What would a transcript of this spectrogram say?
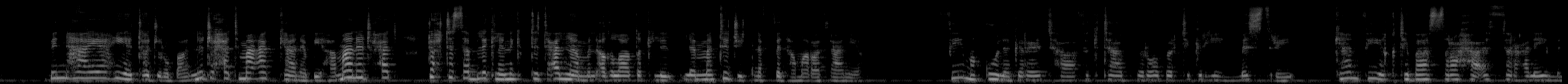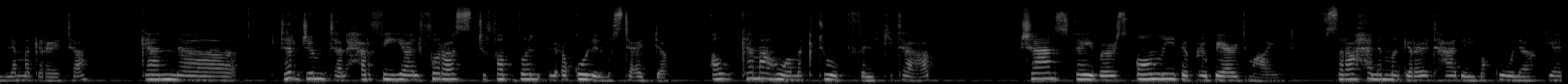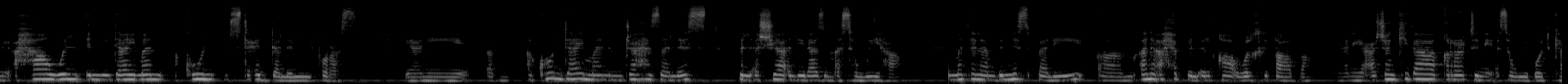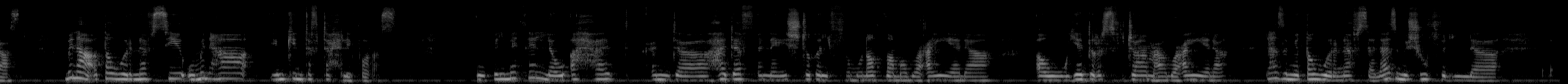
بالنهاية هي تجربة. نجحت معك كان بها. ما نجحت تحتسب لك لأنك بتتعلم من أغلاطك لما تجي تنفذها مرة ثانية. في مقولة قريتها في كتاب روبرت جرين Mastery كان في اقتباس صراحة أثر علي من لما قريته. كان آه، ترجمته الحرفية الفرص تفضل العقول المستعدة. أو كما هو مكتوب في الكتاب Chance favors only the prepared mind. بصراحة لما قريت هذه المقولة يعني أحاول إني دايما أكون مستعدة للفرص. يعني أكون دايما مجهزة ليست بالأشياء اللي لازم أسويها. مثلا بالنسبة لي أنا أحب الإلقاء والخطابة. يعني عشان كذا قررت إني أسوي بودكاست منها أطور نفسي ومنها يمكن تفتح لي فرص. وبالمثل لو أحد عنده هدف إنه يشتغل في منظمة معينة أو يدرس في جامعة معينة لازم يطور نفسه لازم يشوف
